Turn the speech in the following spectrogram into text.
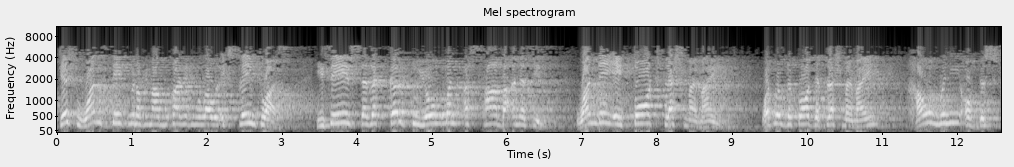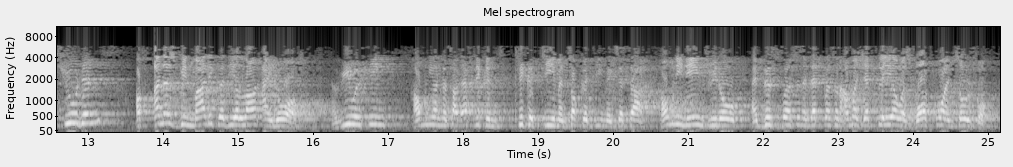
Just one statement of Imam Bukhari rahimahullah will explain to us. He says, تَذَكَّرْتُ يَوْمًا أَصْحَابَ أَنَسٍ One day a thought flashed my mind. What was the thought that flashed my mind? How many of the students of Anas bin Malik radiallahu I know of? And we will think, how many on the South African cricket team and soccer team, etc. How many names we know, and this person and that person, how much that player was bought for and sold for.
